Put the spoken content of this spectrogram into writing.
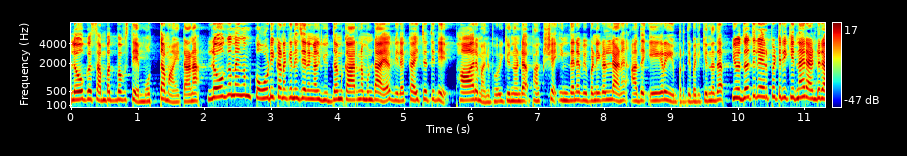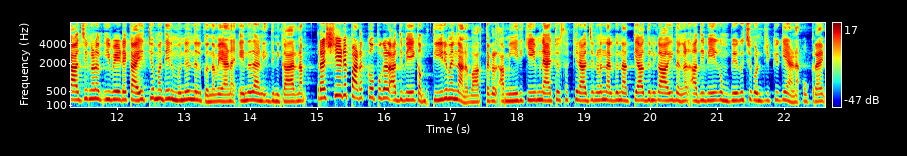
ലോക സമ്പദ് വ്യവസ്ഥയെ മൊത്തമായിട്ടാണ്. ലോകമെങ്ങും കോടിക്കണക്കിന് ജനങ്ങൾ യുദ്ധം കാരണമുണ്ടായ വിലക്കയറ്റത്തിന്റെ ഭാരം അനുഭവിക്കുന്നുണ്ട്. ഭക്ഷ്യ ഇന്ധന വിപണികളിലാണ് അത് ഏറെയും പ്രതിഫലിക്കുന്നത്. യുദ്ധത്തിൽ ഏർപ്പെട്ടിരിക്കുന്ന രണ്ടു രാജ്യങ്ങളും ഇവയുടെ കയറ്റുമതിയിൽ മുന്നിൽ നിൽക്കുന്നവയാണ് എന്നതാണ് ഇതിന് കാരണം. റഷ്യയുടെ പടക്കോപ്പുകൾ അതിവേഗം തീരുമെന്നാണ് വാർത്തകൾ. അമേരിക്കയും നാറ്റോ സഖ്യരാജ്യങ്ങളും നൽകുന്ന അത്യാധുനിക ആയുധങ്ങൾ അതിവേഗം ഉപയോഗിച്ചുകൊണ്ടിരിക്കുകയാണ് ഉക്രൈൻ.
